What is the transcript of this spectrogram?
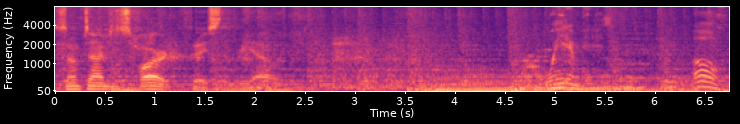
Sometimes it's hard to face the reality. Wait a minute. Oh.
